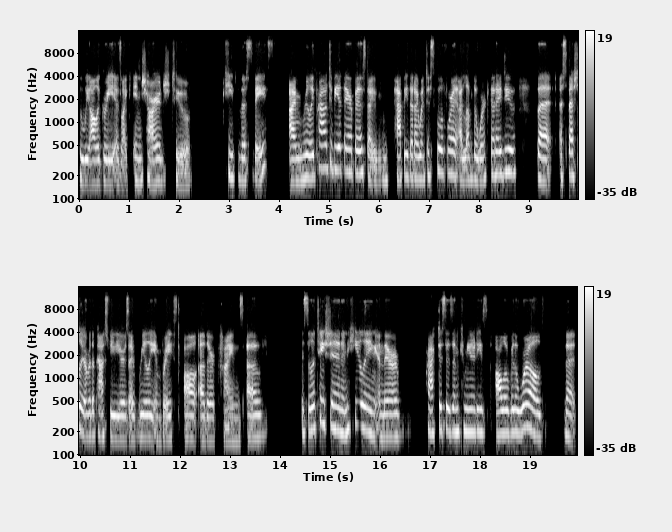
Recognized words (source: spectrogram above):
who we all agree is like in charge to keep the space. I'm really proud to be a therapist. I'm happy that I went to school for it. I love the work that I do. But especially over the past few years, I've really embraced all other kinds of facilitation and healing. And there are practices and communities all over the world that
